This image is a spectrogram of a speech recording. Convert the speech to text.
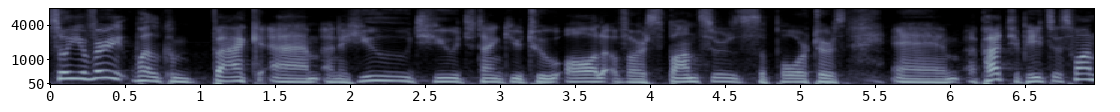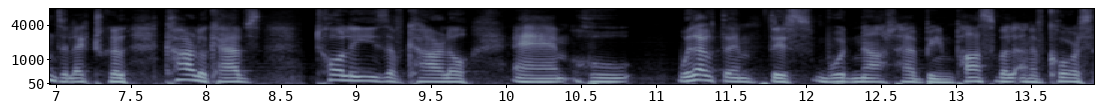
So you're very welcome back, um, and a huge, huge thank you to all of our sponsors, supporters, um, Apache Pizza, Swans Electrical, Carlow Cabs, Tully's of Carlow, um, who without them this would not have been possible, and of course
